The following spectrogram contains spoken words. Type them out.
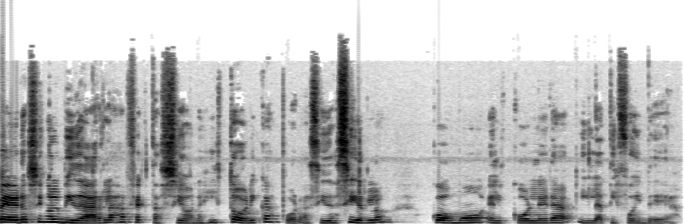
pero sin olvidar las afectaciones históricas, por así decirlo, como el cólera y la tifoidea.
